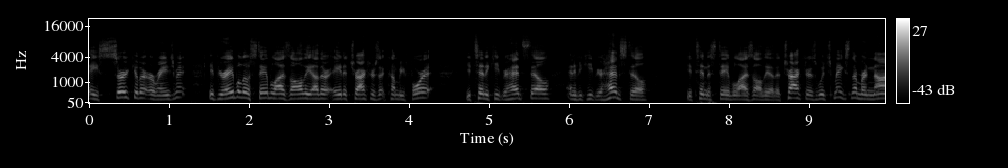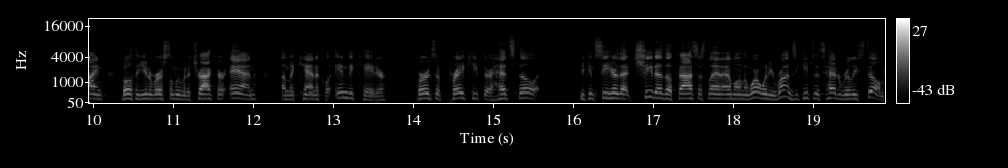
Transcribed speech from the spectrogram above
a circular arrangement. If you're able to stabilize all the other eight attractors that come before it, you tend to keep your head still. And if you keep your head still, you tend to stabilize all the other attractors, which makes number nine both a universal movement attractor and a mechanical indicator. Birds of prey keep their head still. You can see here that cheetah, the fastest land animal in the world, when he runs, he keeps his head really still.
